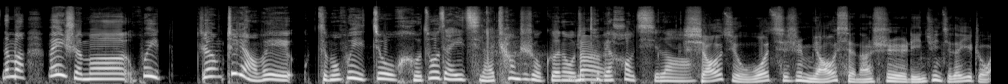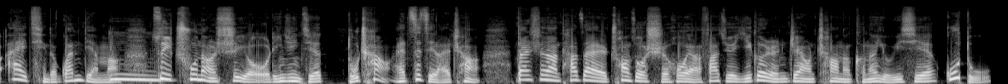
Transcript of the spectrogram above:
那么为什么会？让这两位怎么会就合作在一起来唱这首歌呢？我就特别好奇了。小酒窝其实描写呢是林俊杰的一种爱情的观点嘛。最初呢是有林俊杰。独唱，哎，自己来唱。但是呢，他在创作时候呀，发觉一个人这样唱呢，可能有一些孤独。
